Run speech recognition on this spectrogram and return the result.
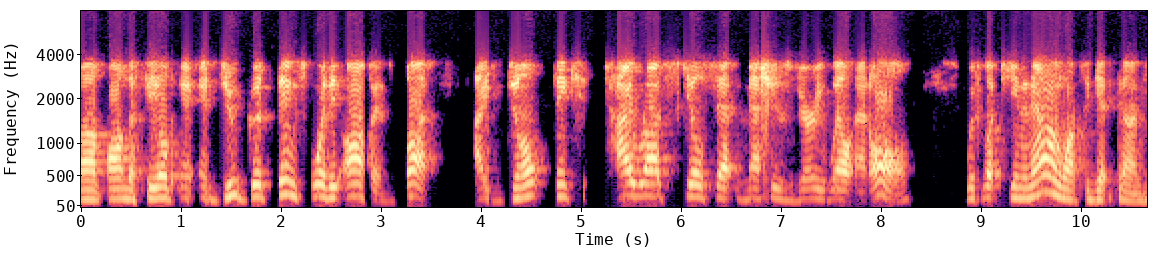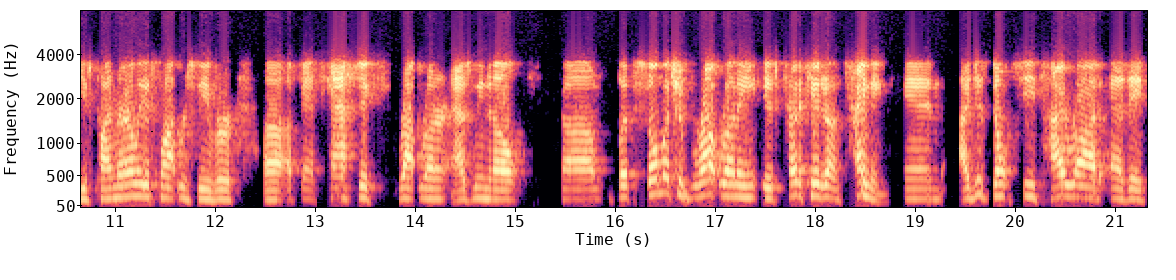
um, on the field and, and do good things for the offense. But I don't think Tyrod's skill set meshes very well at all with what Keenan Allen wants to get done. He's primarily a slot receiver, uh, a fantastic route runner, as we know. Um, but so much of route running is predicated on timing, and I just don't see Tyrod as a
